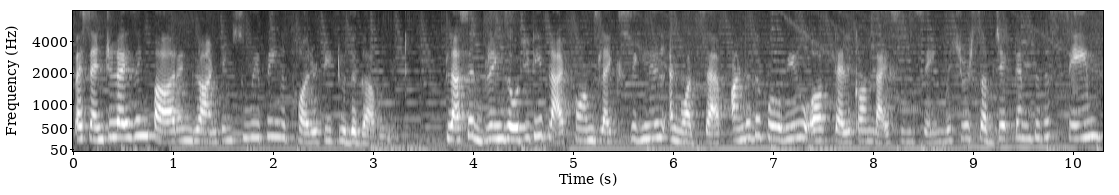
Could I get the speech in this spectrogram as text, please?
by centralizing power and granting sweeping authority to the government. Plus, it brings OTT platforms like Signal and WhatsApp under the purview of telecom licensing, which would subject them to the same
